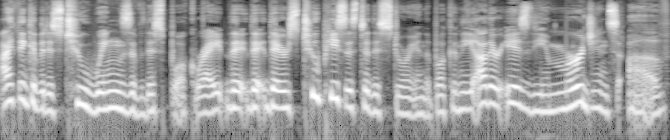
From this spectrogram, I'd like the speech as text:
I think of it as two wings of this book, right? there's two pieces to this story in the book, and the other is the emergence of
